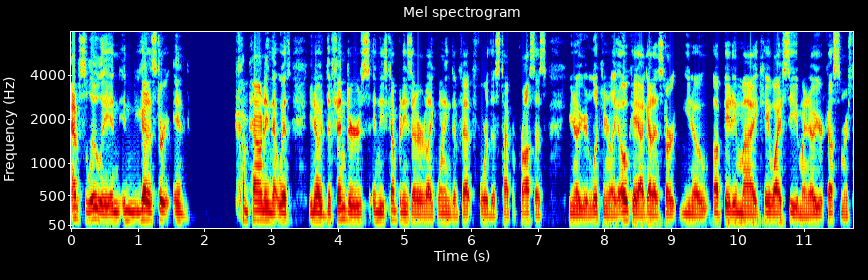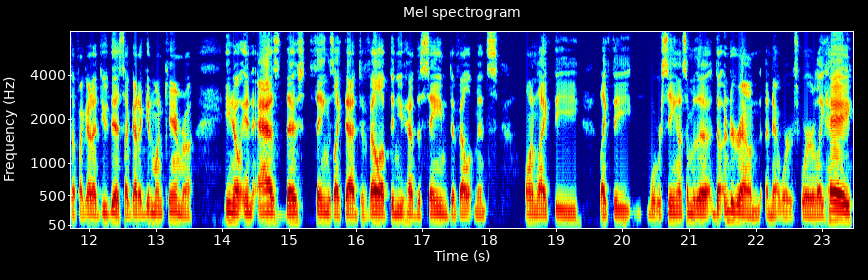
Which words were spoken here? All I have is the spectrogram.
Absolutely, and and you got to start in compounding that with you know defenders in these companies that are like wanting to vet for this type of process you know you're looking you're like okay i got to start you know updating my kyc my know your customer stuff. I got to do this. I've got to get them on camera. You know and as those things like that develop then you have the same developments on like the like the what we're seeing on some of the the underground uh, networks where like hey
